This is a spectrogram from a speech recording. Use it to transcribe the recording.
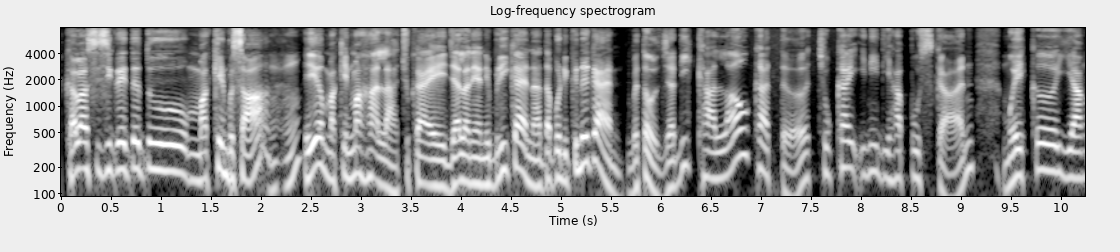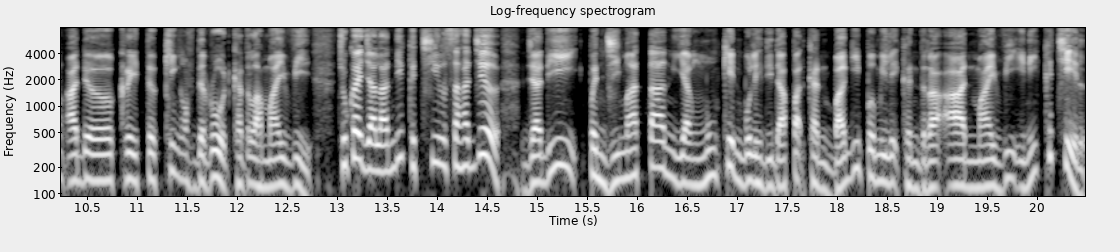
kalau sisi kereta tu makin besar mm-hmm. ya makin mahal lah cukai jalan yang diberikan ataupun dikenakan. Betul. Jadi kalau kata cukai ini dihapuskan, mereka yang ada kereta King of the Road katalah Myvi, cukai jalan dia kecil sahaja. Jadi penjimatan yang mungkin boleh didapatkan bagi pemilik kenderaan Myvi ini kecil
